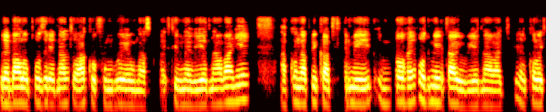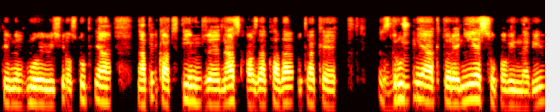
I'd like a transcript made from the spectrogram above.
trebalo pozrieť na to, ako funguje u nás kolektívne vyjednávanie, ako napríklad firmy mnohé odmietajú vyjednávať e, kolektívne zmluvy vyššieho stupňa, napríklad tým, že nás zakladajú také združenia, ktoré nie sú povinné e,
